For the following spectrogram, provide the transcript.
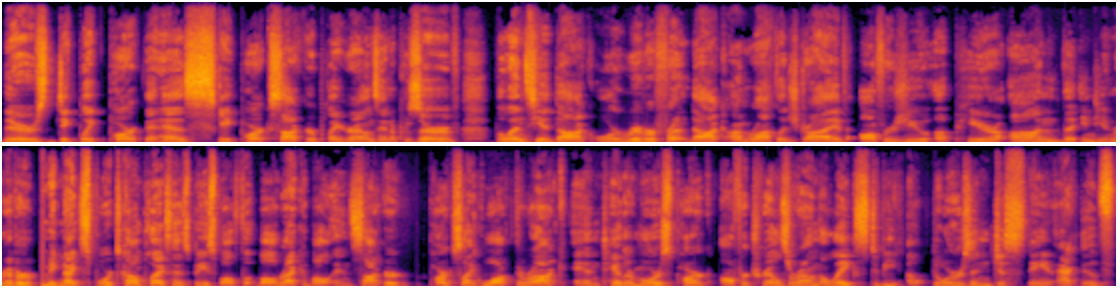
There's Dick Blake Park that has skate park, soccer playgrounds, and a preserve. Valencia Dock or Riverfront Dock on Rockledge Drive offers you a pier on the Indian River. The McKnight Sports Complex has baseball, football, racquetball, and soccer. Parks like Walk the Rock and Taylor Moore's Park offer trails around the lakes to be outdoors and just staying active.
